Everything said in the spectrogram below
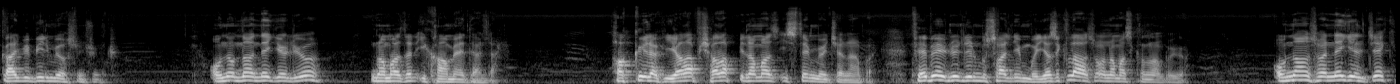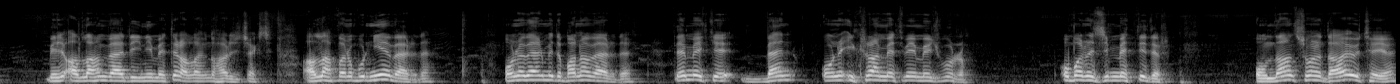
Kalbi bilmiyorsun çünkü. Ondan ne geliyor? Namazları ikame ederler. Hakkıyla yalap şalap bir namaz istemiyor Cenab-ı Hak. Febeylül musallim bu. Yazıklar olsun o namaz kılınan buyuruyor. Ondan sonra ne gelecek? Allah'ın verdiği nimetleri Allah'ın harcayacaksın. Allah bana bu niye verdi? Ona vermedi, bana verdi. Demek ki ben ona ikram etmeye mecburum. O bana zimmetlidir. Ondan sonra daha öteye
